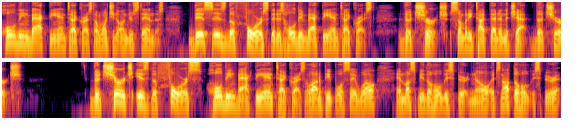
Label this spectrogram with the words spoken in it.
holding back the Antichrist. I want you to understand this. This is the force that is holding back the Antichrist. The church. Somebody type that in the chat. The church. The church is the force holding back the Antichrist. A lot of people will say, well, it must be the Holy Spirit. No, it's not the Holy Spirit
